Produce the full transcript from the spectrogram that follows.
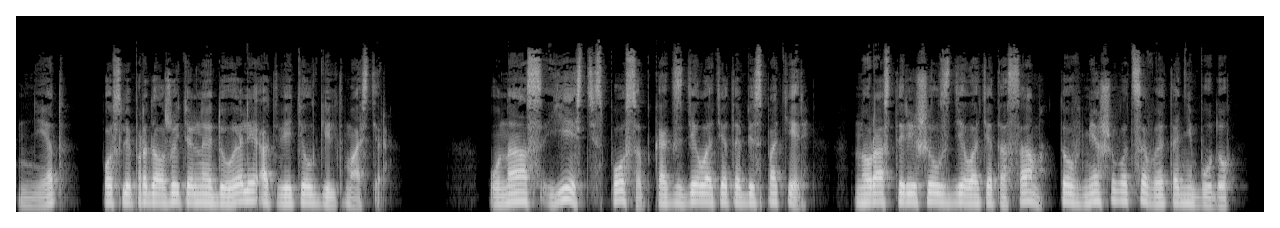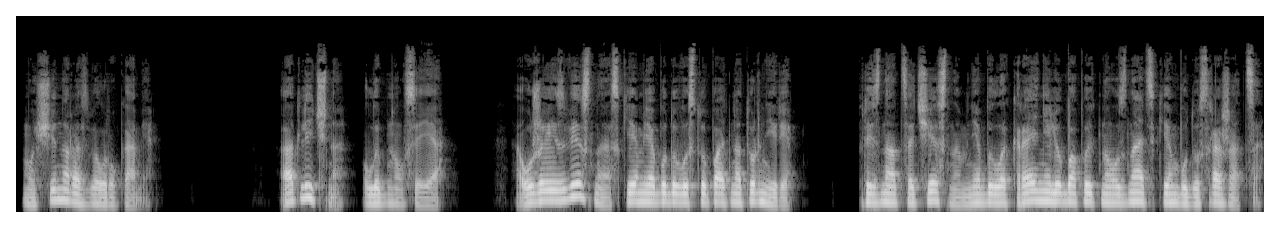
«Нет, После продолжительной дуэли ответил гильдмастер. «У нас есть способ, как сделать это без потерь. Но раз ты решил сделать это сам, то вмешиваться в это не буду». Мужчина развел руками. «Отлично», – улыбнулся я. «А уже известно, с кем я буду выступать на турнире?» Признаться честно, мне было крайне любопытно узнать, с кем буду сражаться.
